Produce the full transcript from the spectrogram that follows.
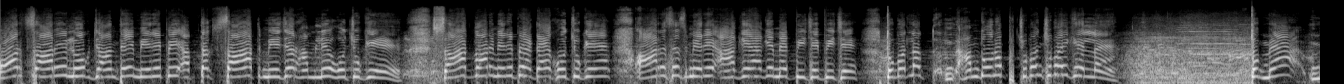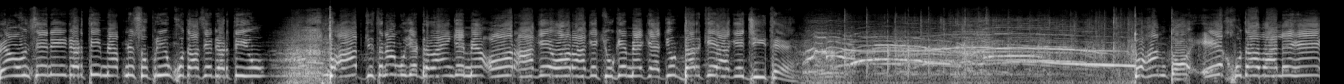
और सारे लोग जानते हैं मेरे पे अब तक सात मेजर हमले हो चुके हैं। सात बार मेरे पे अटैक हो चुके हैं। आरएसएस मेरे आगे आगे, मैं पीछे पीछे। तो मतलब हम दोनों छुपन छुपाई खेल रहे हैं। तो मैं मैं उनसे नहीं डरती, मैं अपने सुप्रीम खुदा से डरती हूँ। तो आप जितना मुझे डराएँगे, मैं और आगे और आगे, क्योंकि मैं कहती हूँ, डर के आगे जीत है तो हम तो एक खुदा वाले हैं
